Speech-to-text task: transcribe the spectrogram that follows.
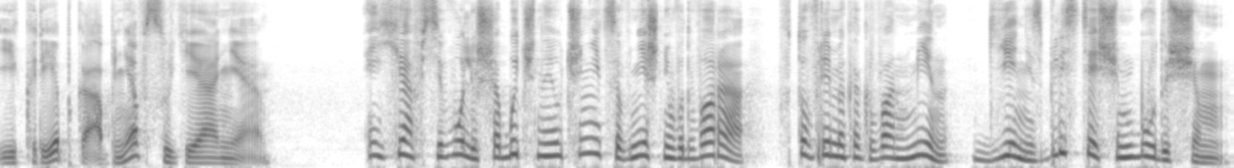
и крепко обняв Суяня. Я всего лишь обычная ученица внешнего двора, в то время как Ван Мин – гений с блестящим будущим.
